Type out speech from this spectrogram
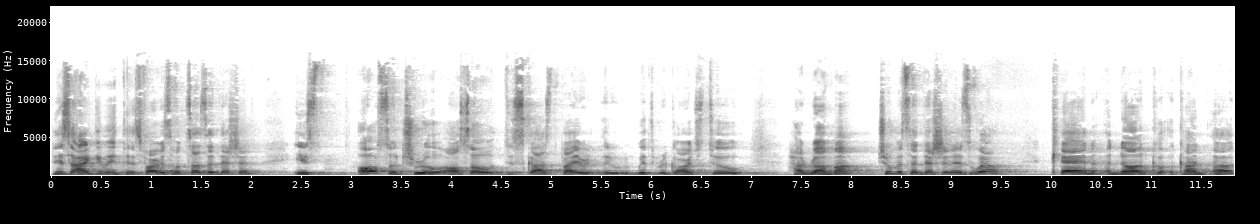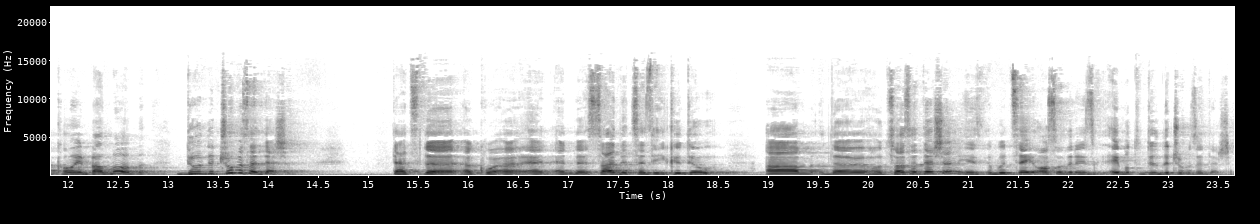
This argument, as far as Hotzas Deshen, is also true, also discussed by with regards to Harama Chumas Hadeshen as well. Can a non Kohen Balmum do the Chumas Hadeshen? That's the uh, uh, and, and, the side that says that you could do um, the Hotzas Hadeshen is would say also that he's able to do the Chumas Hadeshen.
